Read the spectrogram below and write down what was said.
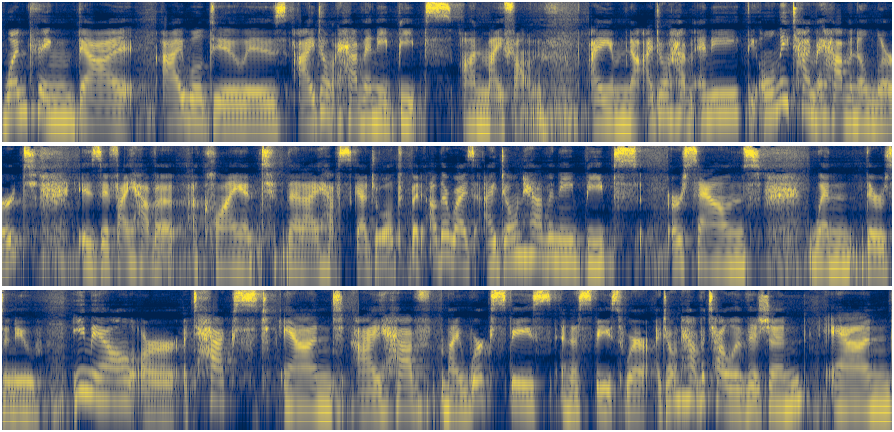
one thing that I will do is I don't have any beeps on my phone. I am not, I don't have any, the only time I have an alert is if I have a, a client that I have scheduled. But otherwise, I don't have any beeps or sounds when there's a new email or a text. And I have my workspace in a space where I don't have a television. And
